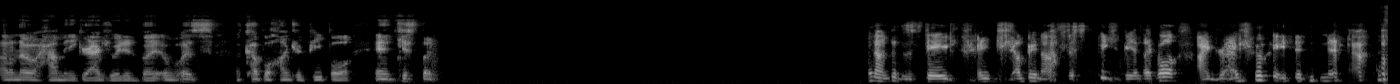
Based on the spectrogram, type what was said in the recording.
I don't know how many graduated, but it was a couple hundred people, and just like onto the stage and jumping off the stage, being like, "Well, I graduated now."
